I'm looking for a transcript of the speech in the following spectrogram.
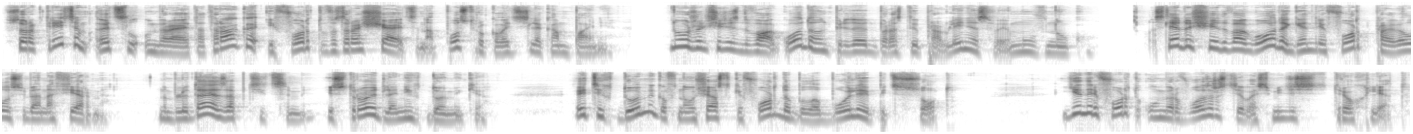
В 43-м Эдсел умирает от рака, и Форд возвращается на пост руководителя компании. Но уже через два года он передает бразды правления своему внуку. Следующие два года Генри Форд провел у себя на ферме, наблюдая за птицами и строя для них домики. Этих домиков на участке Форда было более 500. Генри Форд умер в возрасте 83 лет.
